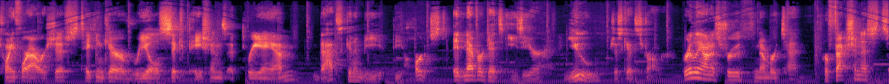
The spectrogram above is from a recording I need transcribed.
24 hour shifts, taking care of real sick patients at 3 a.m., that's gonna be the hardest. It never gets easier. You just get stronger. Really honest truth, number 10. Perfectionists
